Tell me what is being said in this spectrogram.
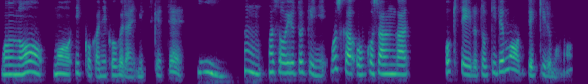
ものをもう1個か2個ぐらい見つけて、うん。うん。まあ、そういう時に、もしくはお子さんが起きている時でもできるもの、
